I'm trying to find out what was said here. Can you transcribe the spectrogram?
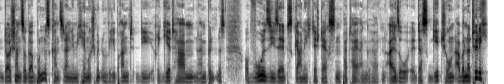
Deutschland sogar Bundeskanzler, nämlich Helmut Schmidt und Willy Brandt, die regiert haben in einem Bündnis, obwohl sie selbst gar nicht der stärksten Partei angehörten. Also äh, das geht schon, aber natürlich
